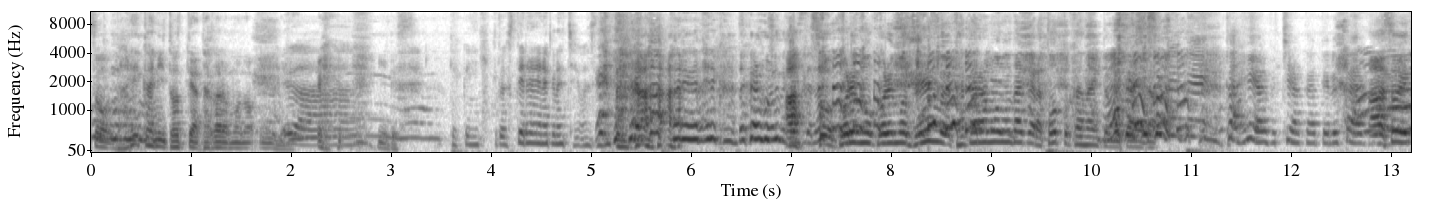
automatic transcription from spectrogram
そう誰かにとっては宝物いいね。いいです。逆に聞くと捨てられなくなっちゃいますね。これは誰かの宝物だあからそうこれもこれも全部宝物だから取っとかないとみたいな。それで部屋散らかってるタイプあそういう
